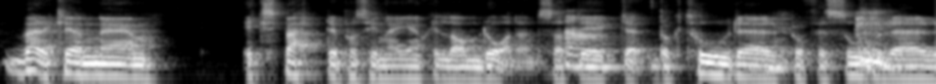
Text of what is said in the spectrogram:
verkligen eh, experter på sina enskilda områden. Så att Ja. det är doktorer, professorer,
